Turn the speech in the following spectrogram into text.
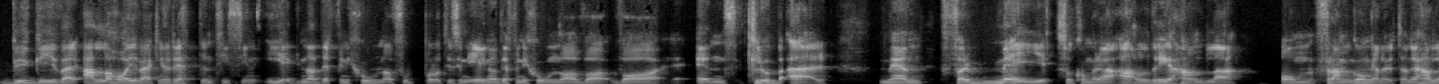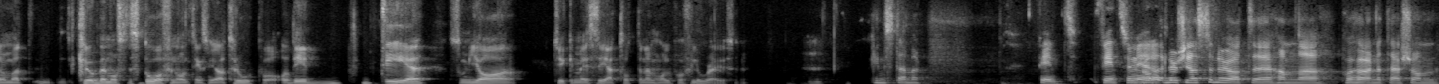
bygger ju, alla har ju verkligen rätten till sin egna definition av fotboll och till sin egna definition av vad, vad ens klubb är. Men för mig så kommer det aldrig handla om framgångarna, utan det handlar om att klubben måste stå för någonting som jag tror på. Och det är det som jag tycker mig se att Tottenham håller på att förlora just nu. Instämmer. Fint, Fint summerat. Ja, hur känns det nu att uh, hamna på hörnet där som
